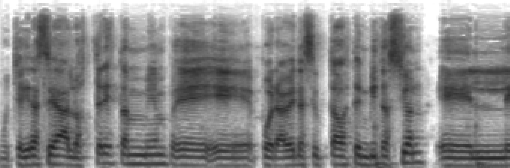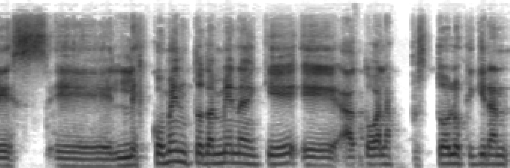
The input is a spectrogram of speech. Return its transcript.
Muchas gracias a los tres también eh, eh, por haber aceptado esta invitación. Eh, les, les comento también que a todas las, pues, todos los que quieran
